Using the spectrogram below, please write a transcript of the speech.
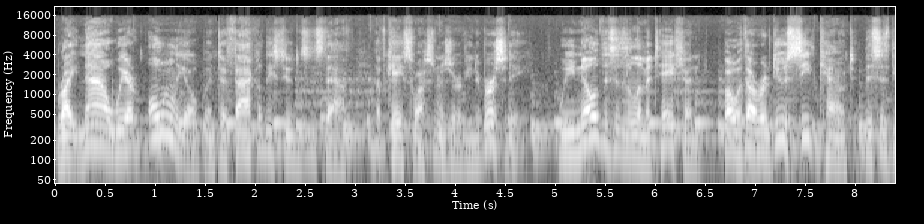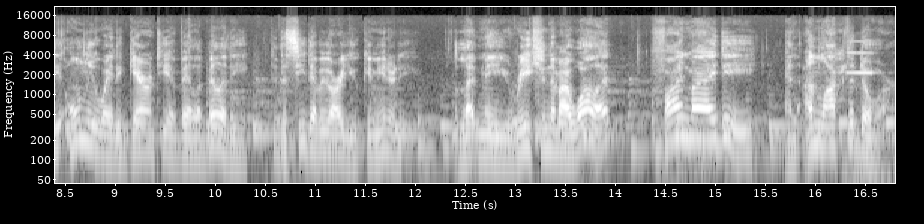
Right now, we are only open to faculty, students, and staff of Case Western Reserve University. We know this is a limitation, but with our reduced seat count, this is the only way to guarantee availability to the CWRU community. Let me reach into my wallet, find my ID, and unlock the door.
